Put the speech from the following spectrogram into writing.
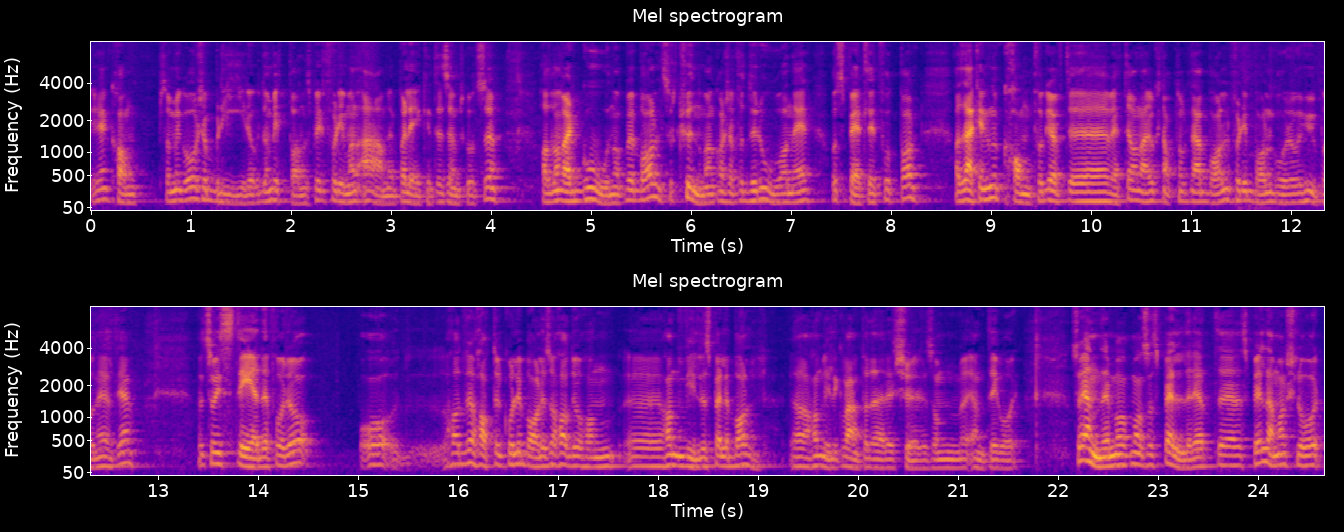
i en kamp som i går, så blir det jo ikke noe midtbanespill fordi man er med på leken til Strømsgodset. Hadde man vært gode nok med ball, så kunne man kanskje fått roa ned og spilt litt fotball. Altså Det er ikke noen kamp for Gaute Wetti. Han er jo knapt nok nær ballen fordi ballen går over huet på den hele tida. Så i stedet for å og Hadde vi hatt en Kolibali, så hadde jo han uh, Han vil jo spille ball. Han vil ikke være med på det der kjøret som endte i går. Så ender det med at man altså spiller et uh, spill der man slår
